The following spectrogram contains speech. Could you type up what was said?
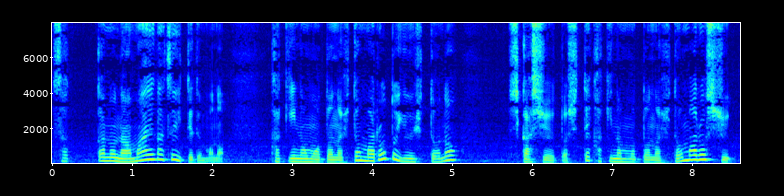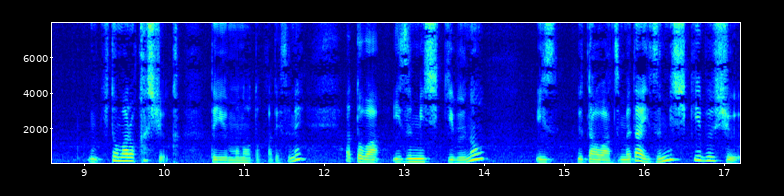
作家の名前がついているもの、柿の本の人丸という人の詩歌集として柿の本の人丸集人丸歌集かっていうものとかですね。あとは泉式部の歌を集めた泉式部集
